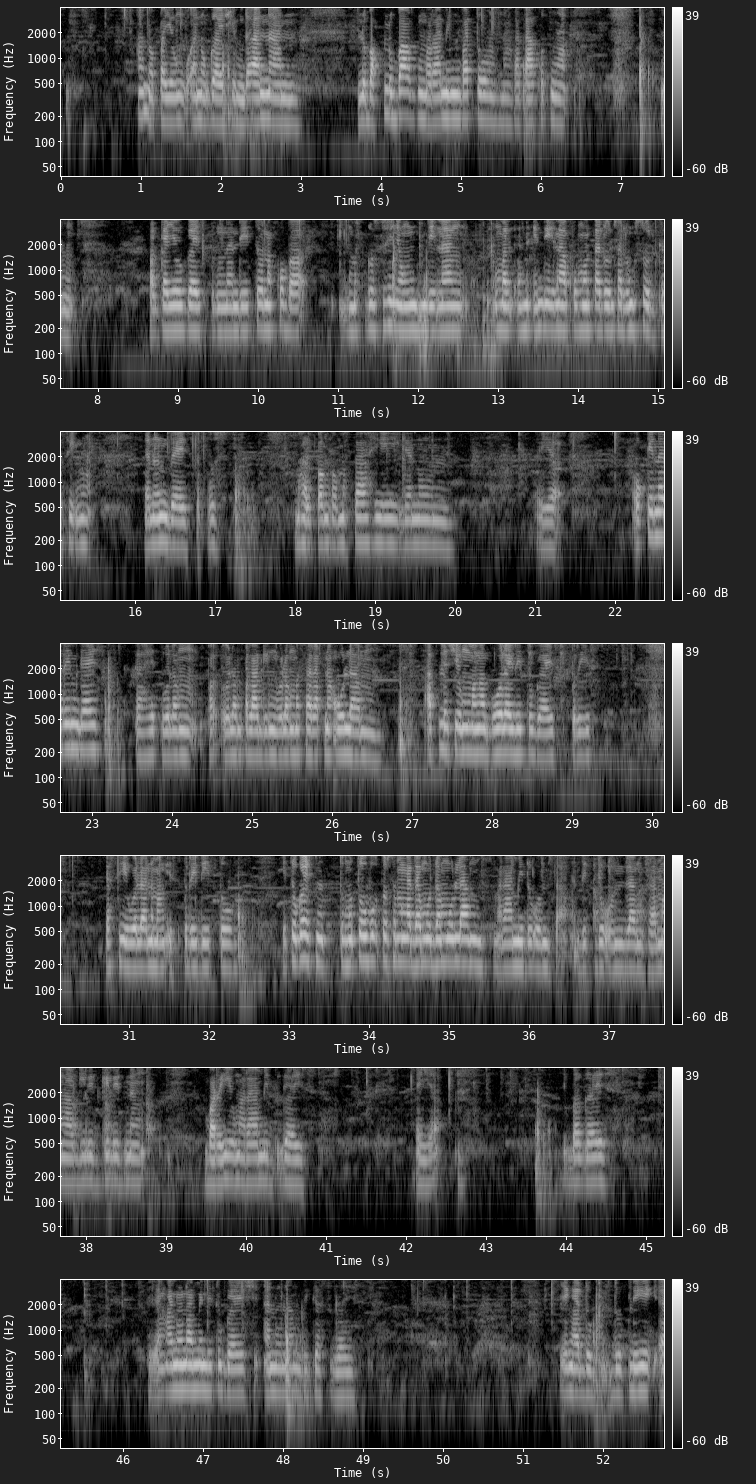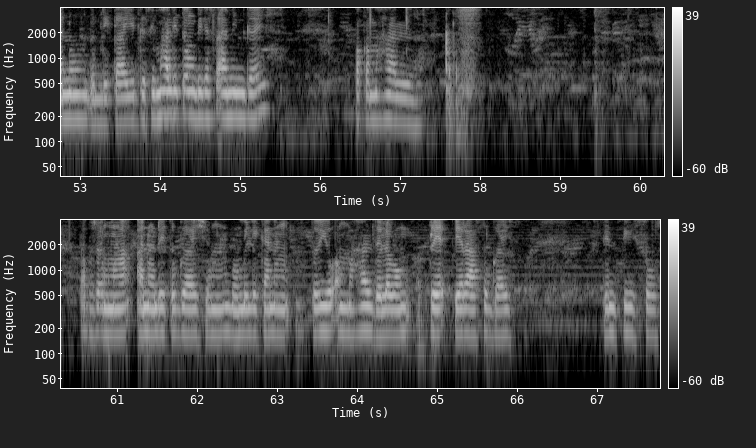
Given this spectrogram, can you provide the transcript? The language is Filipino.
ano pa yung, ano guys, yung daanan. Lubak-lubak, maraming bato. Nakatakot nga. Yung- Pag kayo guys, pag nandito, nako ba, mas gustuhin yung hindi na, hindi na pumunta doon sa lungsod kasi nga, ganun guys. Tapos, mahal pang pamasahe, ganun. Kaya, okay na rin guys. Kahit walang, walang palaging, walang masarap na ulam. At least yung mga gulay dito guys, fresh. Kasi wala namang spray dito. Ito guys, tumutubo to sa mga damo-damo lang. Marami doon sa dito doon lang sa mga gilid-gilid ng baryo. Marami guys. Kaya, diba guys? Kaya ano namin dito guys, ano lang bigas guys. Kaya nga dupli ano, dupli kayod. Kasi mahal ito ang bigas sa amin guys. Pakamahal. Tapos ang mga ano dito guys, yung bumili ka ng tuyo ang mahal, dalawang piraso guys. 10 pesos.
